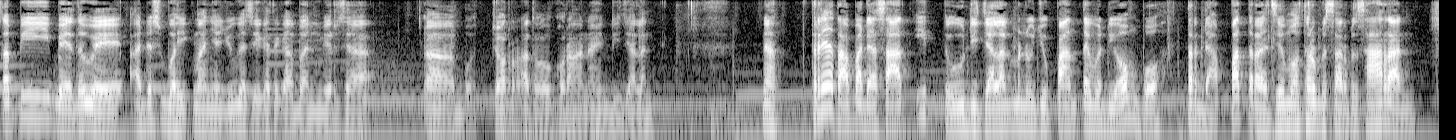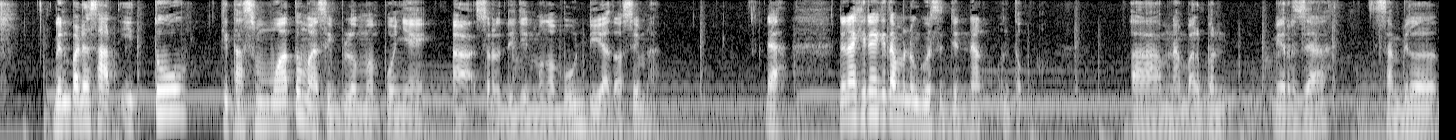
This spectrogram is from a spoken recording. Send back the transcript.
tapi by the way ada sebuah hikmahnya juga sih ketika ban Mirza uh, bocor atau kekurangan air di jalan. Nah, ternyata pada saat itu di jalan menuju pantai Wediombo terdapat raja motor besar-besaran. Dan pada saat itu kita semua tuh masih belum mempunyai uh, surat izin mengemudi atau SIM lah. Nah, dan akhirnya kita menunggu sejenak untuk uh, menambal ban Mirza sambil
